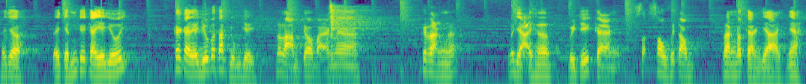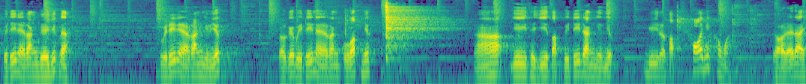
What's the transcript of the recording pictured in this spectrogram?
Thấy chưa? Để chỉnh cái cây ở dưới. Cái cây ở dưới có tác dụng gì? Nó làm cho bạn ờ, cái răng đó, nó dài hơn. Vị trí càng sâu phía trong răng nó càng dài nha. Vị trí này răng ghê nhất nè. Vị trí này là răng nhiều nhất. Rồi cái vị trí này là răng cù bắp nhất. Đó duy thì duy tập vị trí răng nhiều nhất. Duy là tập khó nhất không à. Rồi để đây.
